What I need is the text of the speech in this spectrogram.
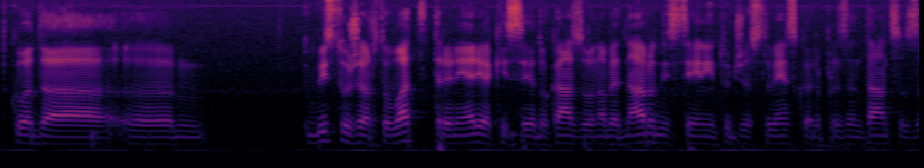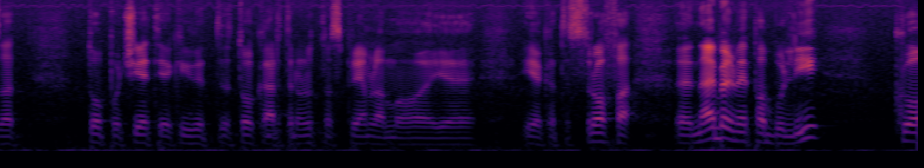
Tako da um, v bistvu žrtvovati trenerja, ki se je dokazal na mednarodni sceni in tudi za slovensko reprezentanco za to početje, ki, to, kar trenutno spremljamo, je, je katastrofa. E, najbolj me pa boli, ko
